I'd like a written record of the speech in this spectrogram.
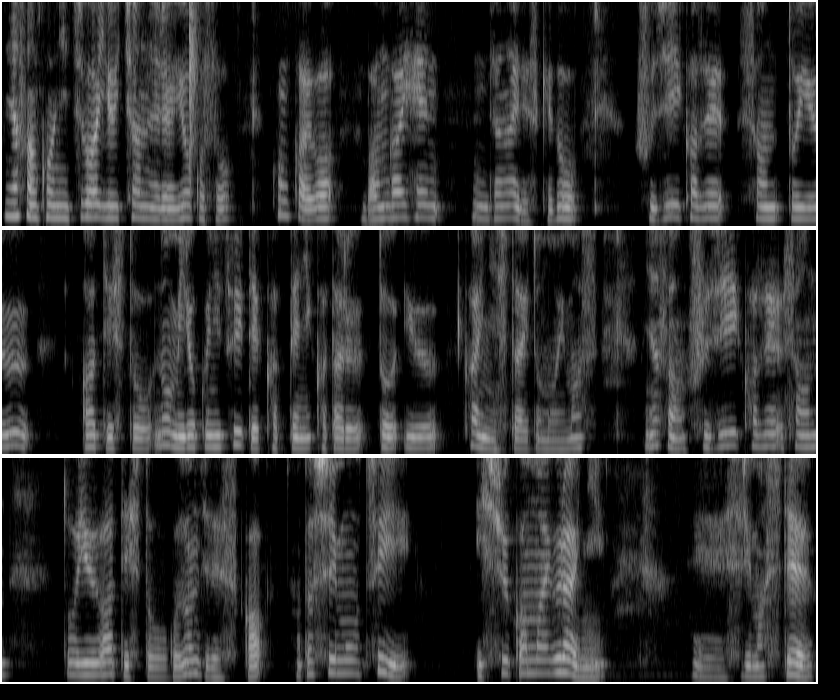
皆さんこんにちは、ゆいチャンネルへようこそ。今回は番外編じゃないですけど、藤井風さんというアーティストの魅力について勝手に語るという回にしたいと思います。皆さん、藤井風さんというアーティストをご存知ですか？私もつい一週間前ぐらいに、えー、知りまして、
